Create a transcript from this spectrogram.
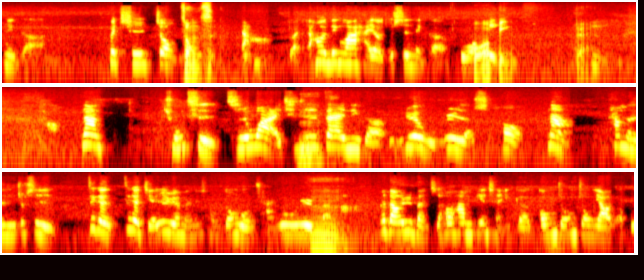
那个会吃粽粽子。然后对，然后另外还有就是那个薄饼。对，嗯，好，那。除此之外，其实，在那个五月五日的时候，那他们就是这个这个节日原本是从中国传入日本嘛，那到日本之后，他们变成一个宫中重要的活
